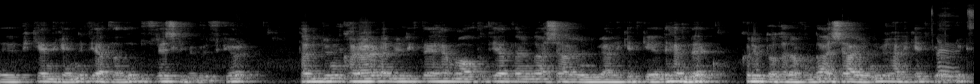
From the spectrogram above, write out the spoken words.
e, kendi kendini fiyatladığı bir süreç gibi gözüküyor. Tabii dün kararla birlikte hem altın fiyatlarında aşağı yönlü bir hareket geldi hem de kripto tarafında aşağı yönlü bir hareket gördük. Evet.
